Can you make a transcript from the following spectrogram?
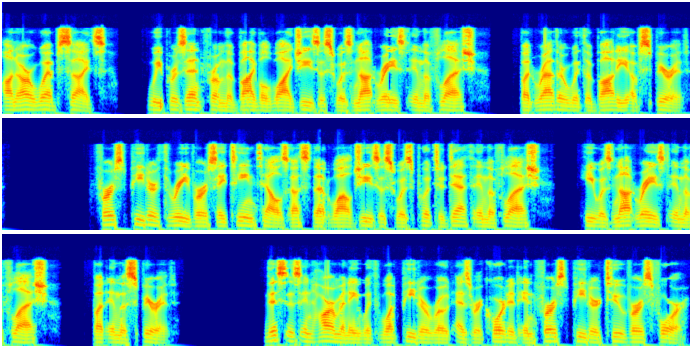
On our websites, we present from the Bible why Jesus was not raised in the flesh, but rather with the body of spirit. 1 Peter 3 verse 18 tells us that while Jesus was put to death in the flesh, he was not raised in the flesh, but in the spirit. This is in harmony with what Peter wrote as recorded in 1 Peter 2 verse 4.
